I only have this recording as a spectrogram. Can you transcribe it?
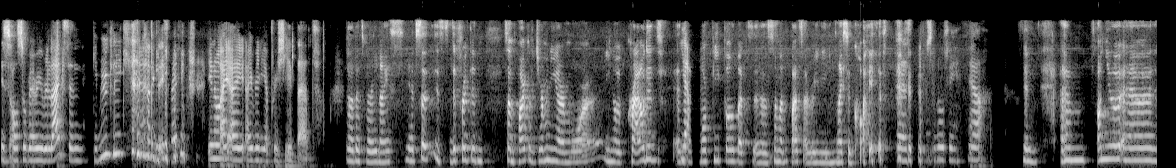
is also very relaxed and gemütlich, like they say. you know, I, I, I really appreciate that. Oh, that's very nice. Yeah, it's uh, it's different in some part of Germany are more you know crowded and yeah. more people, but uh, some of the parts are really nice and quiet. yes, absolutely. Yeah. Um, on your uh,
